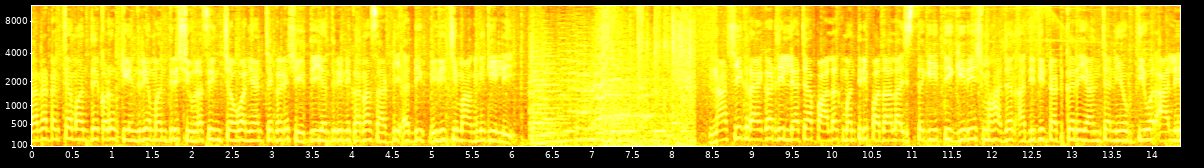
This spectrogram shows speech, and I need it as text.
कर्नाटकच्या मंत्रीकडून केंद्रीय मंत्री शिवराजसिंग चौहान यांच्याकडे शेती यंत्रिकरणासाठी अधिक निधीची मागणी केली. नाशिक रायगड जिल्ह्याच्या पालकमंत्री पदाला स्थगिती. गिरीश महाजन आदिती तटकरे यांच्या नियुक्तीवर आले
